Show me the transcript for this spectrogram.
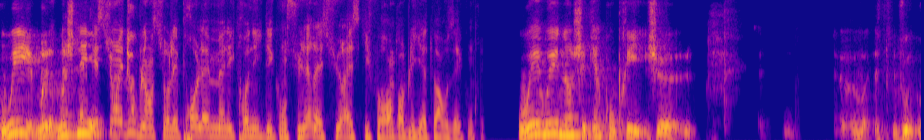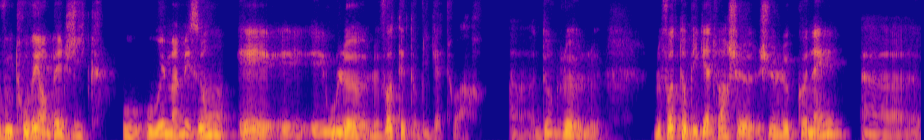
Oui, moi, je La question est double hein, sur les problèmes électroniques des consulaires et sur est-ce qu'il faut rendre obligatoire, vous avez compris. Oui, oui, non, j'ai bien compris. Je... Vous, vous me trouvez en Belgique, où, est ma maison et, où le, vote est obligatoire. Euh, donc le, vote obligatoire, je, le connais. Euh,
